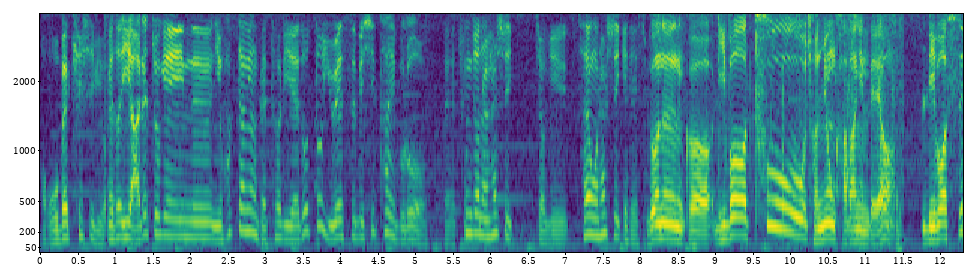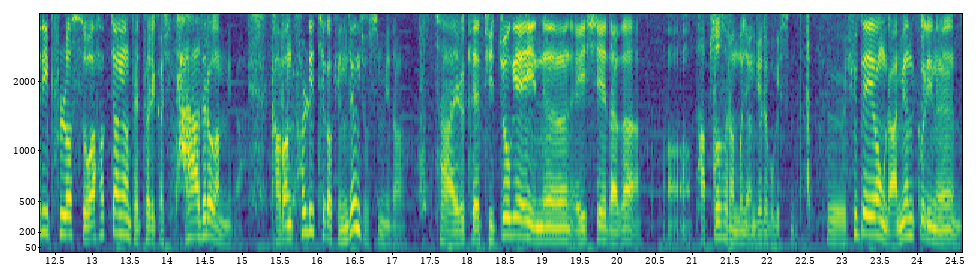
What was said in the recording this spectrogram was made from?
572. 그래서 이 아래쪽에 있는 이 확장형 배터리에도 또 USB-C 타입으로 네, 충전을 할수 있, 저기 사용을 할 수 있게 되어 있습니다. 이거는 그 리버 2 전용 가방인데요. 리버 3 플러스와 확장형 배터리까지 다 들어갑니다. 가방 퀄리티가 굉장히 좋습니다. 자, 이렇게 뒤쪽에 있는 AC에다가 어, 밥솥을 한번 연결해 보겠습니다. 그 휴대용 라면 끓이는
